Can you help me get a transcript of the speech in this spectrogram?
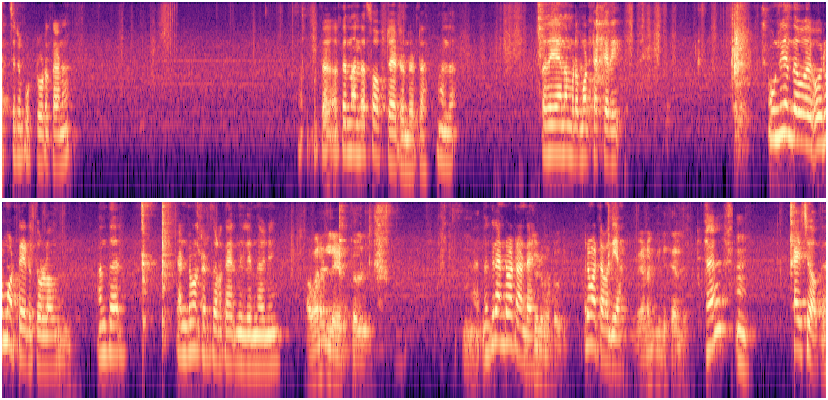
അച്ഛന് പുട്ട് കൊടുക്കാണ്. പുട്ട് ഒക്കെ നല്ല സോഫ്റ്റ് ആയിട്ടുണ്ട് കേട്ടോ. നല്ല അതേ നമ്മുടെ മുട്ടക്കറി. ഉണ്ണി എന്താ ഒരു മുട്ട എടുത്തോളൂ എന്താ? രണ്ട് മുട്ട എടുത്തോളക്കായിരുന്നില്ല ഇന്നവന് അവനല്ലേ എടുത്തത്? നിങ്ങൾക്ക് രണ്ട് മുട്ട ഉണ്ടേ ഒരു മുട്ട മതിയാ? വേണമെങ്കിൽ? കഴിച്ചു നോക്ക്.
